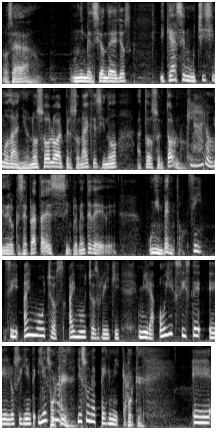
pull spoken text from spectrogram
O sea, una invención de ellos y que hacen muchísimo daño, no solo al personaje, sino a todo su entorno. Claro. Y de lo que se trata es simplemente de, de un invento. Sí, Sí, hay muchos, hay muchos, Ricky. Mira, hoy existe eh, lo siguiente, y es, una, y es una técnica. ¿Por qué? Eh,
